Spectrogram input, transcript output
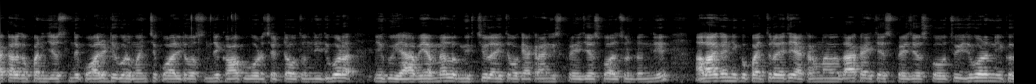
రకాలుగా పనిచేస్తుంది. క్వాలిటీ కూడా మంచి క్వాలిటీ వస్తుంది. కాపు కూడా సెట్ అవుతుంది. ఇది కూడా నీకు యాభై ఎంఎల్ మిర్చిలు అయితే ఒక ఎకరానికి స్ప్రే చేసుకోవాల్సి ఉంటుంది. అలాగే నీకు పత్తిలో అయితే ఎకరన్నర దాకా అయితే స్ప్రే చేసుకోవచ్చు. ఇది కూడా నీకు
